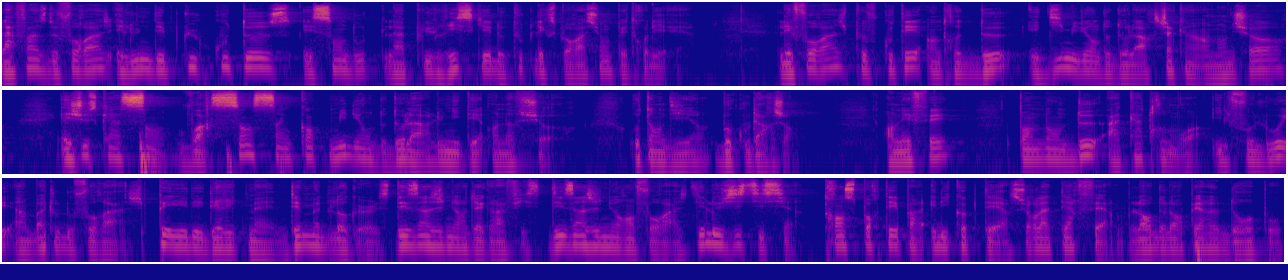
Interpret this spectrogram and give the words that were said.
La phase de forage est l'une des plus coûteuses et sans doute la plus risquée de toute l'exploration pétrolière. Les forages peuvent coûter entre 2 et 10 millions de dollars chacun en onshore et jusqu'à 100 voire 150 millions de dollars l'unité en offshore. Autant dire beaucoup d'argent. En effet, pendant deux à quatre mois, il faut louer un bateau de forage, payer des derrickmen, des mudloggers, des ingénieurs diagraphistes, des ingénieurs en forage, des logisticiens, transporter par hélicoptère sur la terre ferme lors de leur période de repos,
